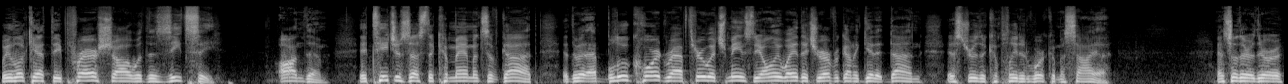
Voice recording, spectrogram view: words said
We look at the prayer shawl with the tzitzi on them. It teaches us the commandments of God. That blue cord wrapped through, which means the only way that you're ever going to get it done is through the completed work of Messiah. And so they're, they're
